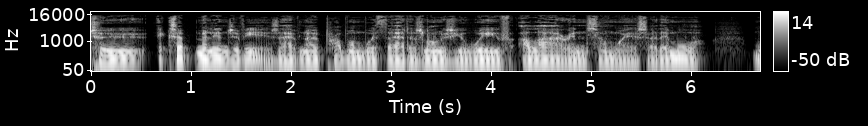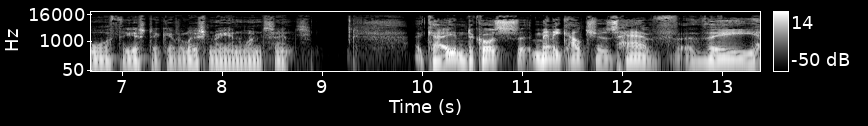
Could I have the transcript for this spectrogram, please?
to accept millions of years. They have no problem with that as long as you weave Allah in somewhere. So they're more more theistic evolutionary in one sense. Okay, and of course, many cultures have the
